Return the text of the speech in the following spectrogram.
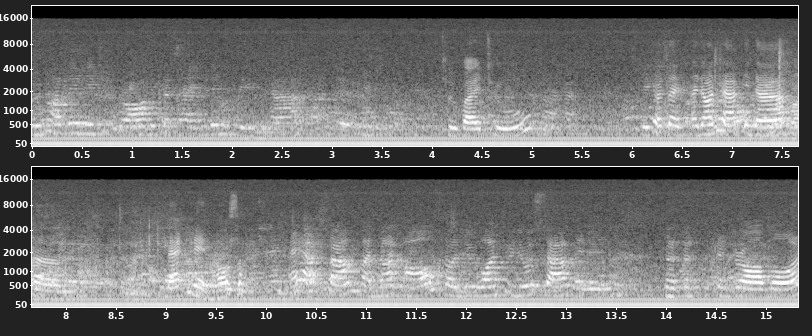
You probably need to draw because I didn't do enough on the two by two because I, I don't have enough um, magnet also. I have some but not all, so do you want to use some and then you can draw more?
